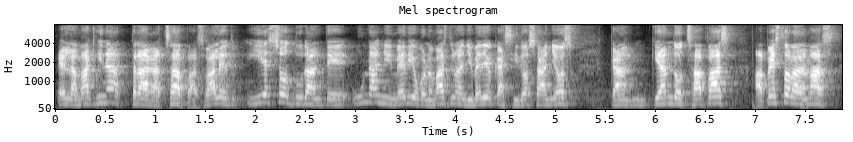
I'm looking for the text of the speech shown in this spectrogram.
en la máquina tragachapas, ¿vale? Y eso durante un año y medio, bueno, más de un año y medio, casi dos años, canqueando chapas. Apestor además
